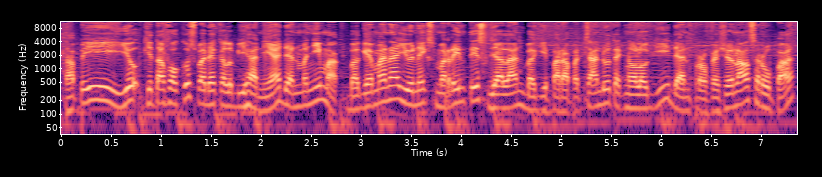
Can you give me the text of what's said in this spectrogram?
Tapi yuk kita fokus pada kelebihannya dan menyimak bagaimana Unix merintis jalan bagi para pecandu teknologi dan profesional serupa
